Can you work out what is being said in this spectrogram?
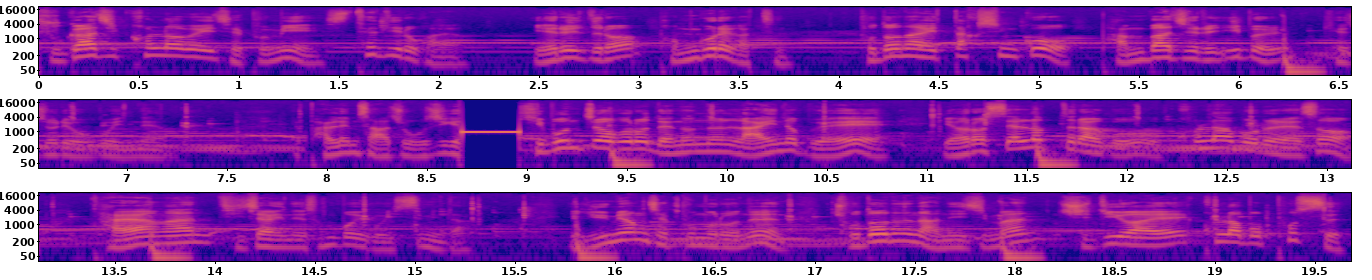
두 가지 컬러웨이 제품이 스테디로 가요. 예를 들어 범고래 같은 조던 아이 딱 신고 반바지를 입을 계절이 오고 있네요. 발냄새 아주 오지게 기본적으로 내놓는 라인업 외에 여러 셀럽들하고 콜라보를 해서 다양한 디자인을 선보이고 있습니다. 유명 제품으로는 조던은 아니지만 GD와의 콜라보 포스,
